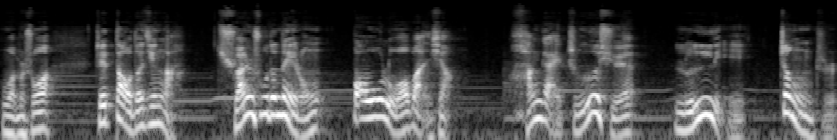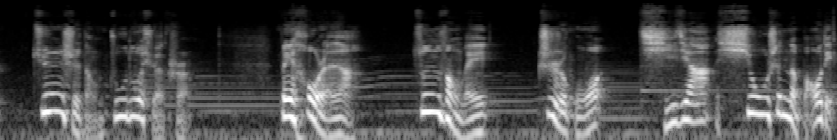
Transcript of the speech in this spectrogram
我们说这《道德经》啊，全书的内容包罗万象，涵盖哲学、伦理、政治、军事等诸多学科，被后人啊尊奉为治国、齐家、修身的宝典。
